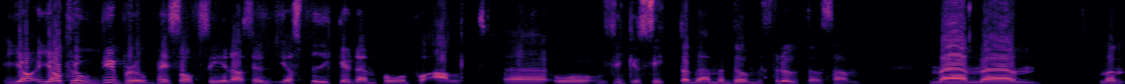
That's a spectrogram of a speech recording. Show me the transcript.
jag, jag trodde ju på Road Pace Off senast. Jag, jag spikade den på, på allt eh, och fick ju sitta där med dumstruten sen. Men, eh, men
